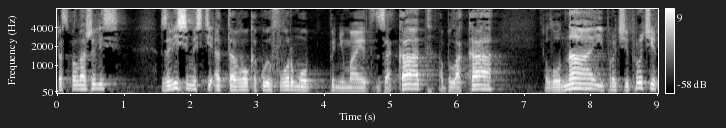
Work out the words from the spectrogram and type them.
расположились, в зависимости от того, какую форму принимает закат, облака, луна и прочее, прочее,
